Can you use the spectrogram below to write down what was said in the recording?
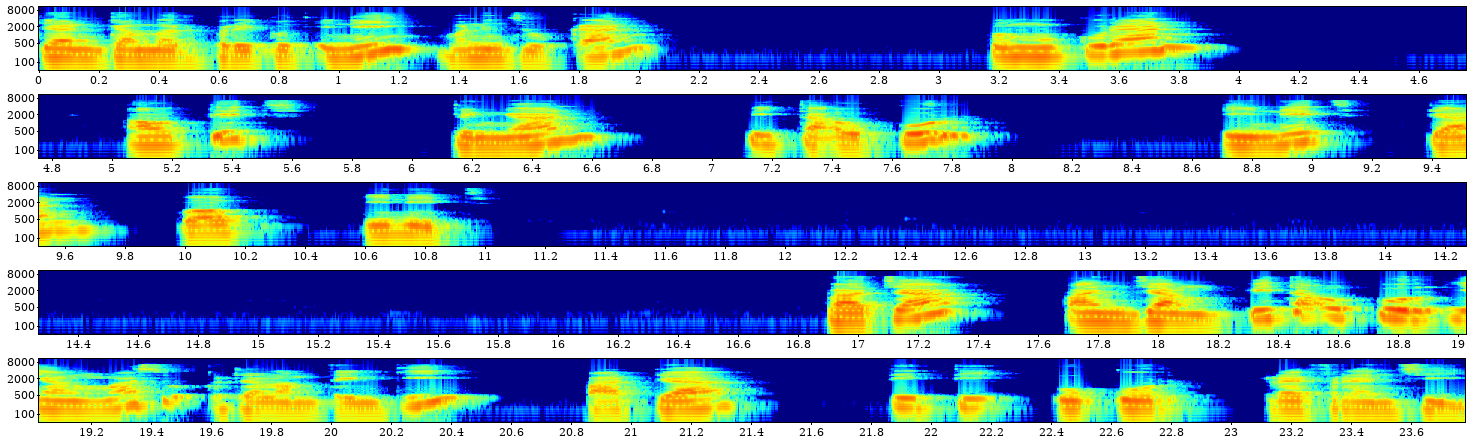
Dan gambar berikut ini menunjukkan pengukuran outage dengan pita ukur, init, dan bob init. Baca panjang pita ukur yang masuk ke dalam tangki pada titik ukur referensi.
